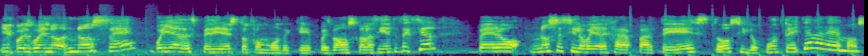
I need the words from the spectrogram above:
Y pues bueno, no sé, voy a despedir esto como de que pues vamos con la siguiente sección, pero no sé si lo voy a dejar aparte esto, si lo junte, ya veremos.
